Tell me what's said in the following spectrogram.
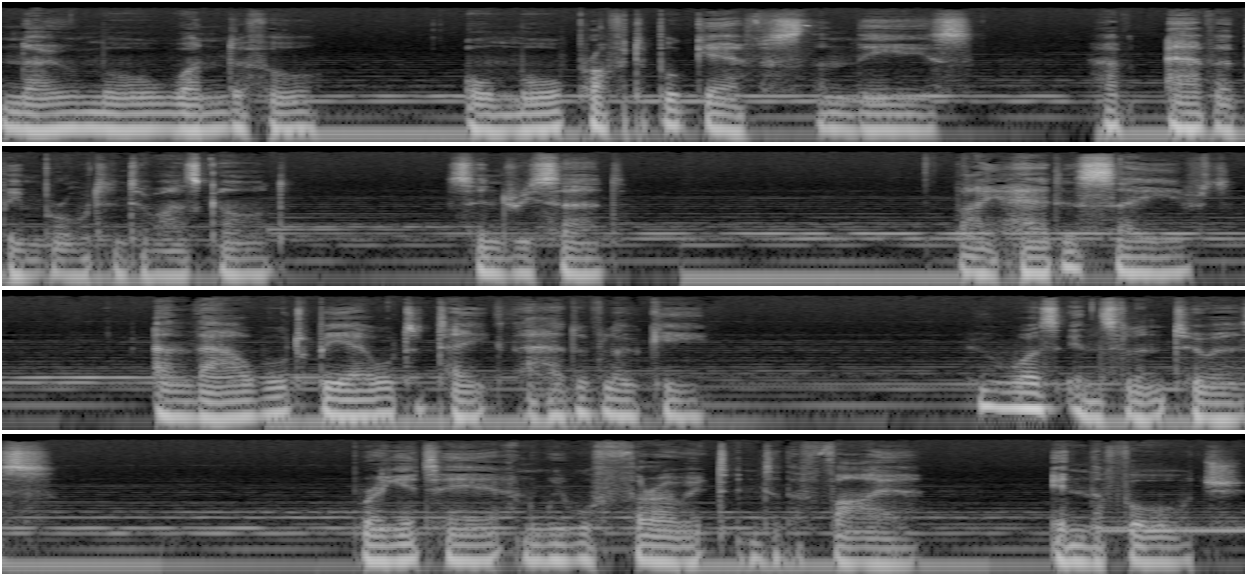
No more wonderful or more profitable gifts than these have ever been brought into Asgard, Sindri said. Thy head is saved, and thou wilt be able to take the head of Loki, who was insolent to us. Bring it here, and we will throw it into the fire in the forge.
